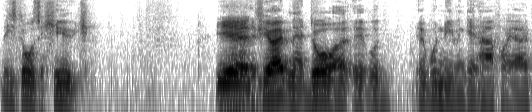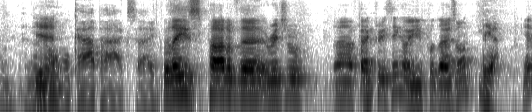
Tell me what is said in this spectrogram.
these doors are huge. Yeah. If you open that door, it would it wouldn't even get halfway open in a Yeah. normal car park. So Were these part of the original uh, factory thing, or you put those on? yeah. Yeah.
